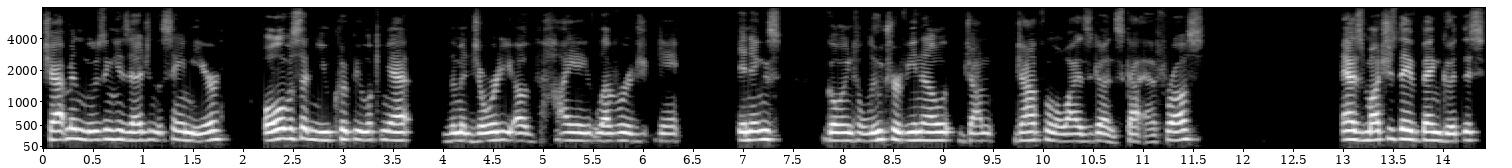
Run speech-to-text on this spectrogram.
Chapman losing his edge in the same year. All of a sudden, you could be looking at the majority of high leverage game innings going to Lou Trivino, John Jonathan Loaisiga, and Scott Effross. As much as they've been good this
